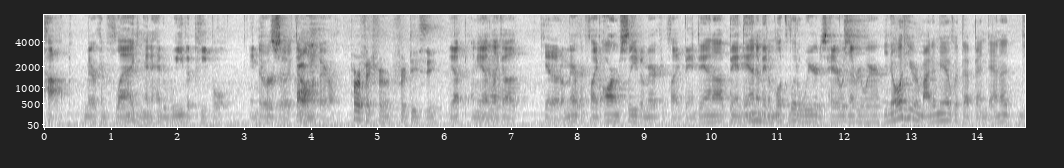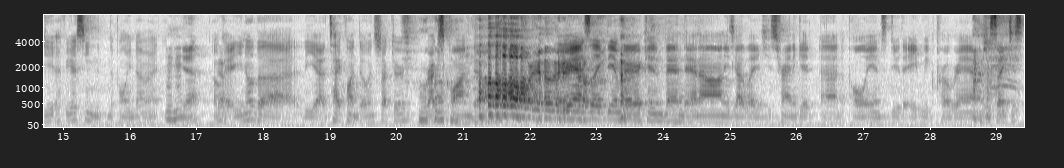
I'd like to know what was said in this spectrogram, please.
top, American flag, and it had "We the People" in It was cursive really cool. the barrel. Perfect for, for DC. Yep, and he had Yeah. like a he had an American flag arm sleeve, American flag bandana. Bandana made him look a little weird. His hair was everywhere. You know what he reminded me of with that bandana? Do you, have you guys seen Napoleon Dynamite? Mm-hmm. Yeah. Okay, you know the the uh, Taekwondo instructor Rex Kwon Do. Oh, yeah, there Where he you has like the American bandana on. He's got like he's trying to get uh, Napoleon to do the eight week program. Just like just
